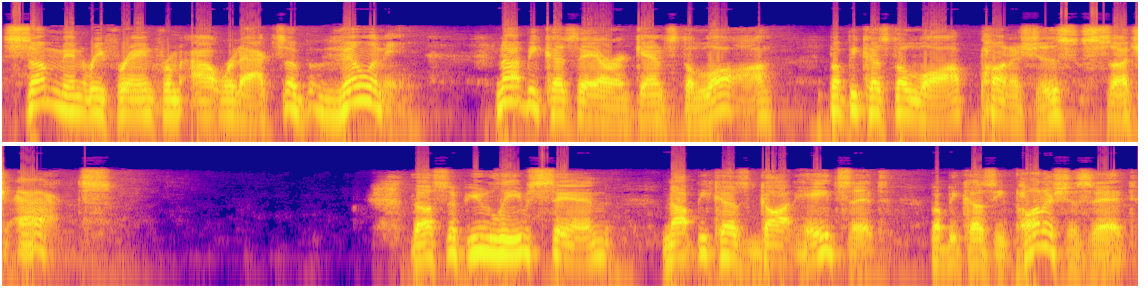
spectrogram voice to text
Some men refrain from outward acts of villainy, not because they are against the law, but because the law punishes such acts. Thus, if you leave sin, not because God hates it, but because he punishes it,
